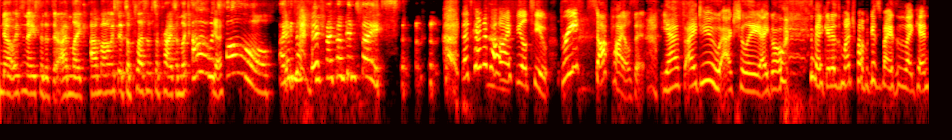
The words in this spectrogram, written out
No, it's nice that it's there. I'm like, I'm always, it's a pleasant surprise. I'm like, oh, it's Yes. fall. I can drink my pumpkin spice. That's kind of how I feel too. Bree stockpiles it. Yes, I do. Actually, I go and I get as much pumpkin spice as I can.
